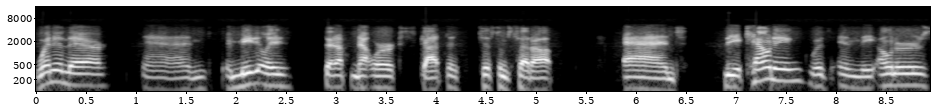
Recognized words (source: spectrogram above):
went in there and immediately set up networks, got the system set up, and the accounting was in the owner's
